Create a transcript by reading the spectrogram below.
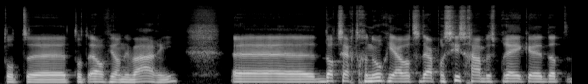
Tot, tot 11 januari. dat zegt genoeg. Ja, wat ze daar precies gaan bespreken, dat,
